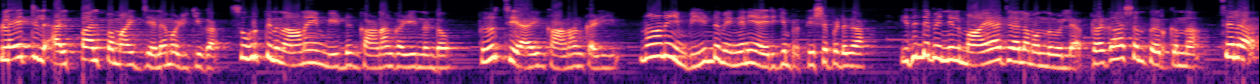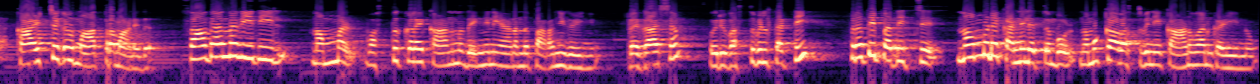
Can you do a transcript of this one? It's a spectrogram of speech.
പ്ലേറ്റിൽ അല്പാൽപമായി ജലമൊഴിക്കുക. സുഹൃത്തിന് നാണയം വീണ്ടും കാണാൻ കഴിയുന്നുണ്ടോ? തീർച്ചയായും കാണാൻ കഴിയും. നാണയം വീണ്ടും എങ്ങനെയായിരിക്കും പ്രത്യക്ഷപ്പെടുക? ഇതിന്റെ പിന്നിൽ മായാജാലമൊന്നുമില്ല. പ്രകാശം തീർക്കുന്ന ചില കാഴ്ചകൾ മാത്രമാണിത്. സാധാരണ രീതിയിൽ നമ്മൾ വസ്തുക്കളെ കാണുന്നത് എങ്ങനെയാണെന്ന് പറഞ്ഞു കഴിഞ്ഞു. പ്രകാശം ഒരു വസ്തുവിൽ തട്ടി പ്രതിപതിച്ച് നമ്മുടെ കണ്ണിലെത്തുമ്പോൾ നമുക്ക് ആ വസ്തുവിനെ കാണുവാൻ കഴിയുന്നു.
